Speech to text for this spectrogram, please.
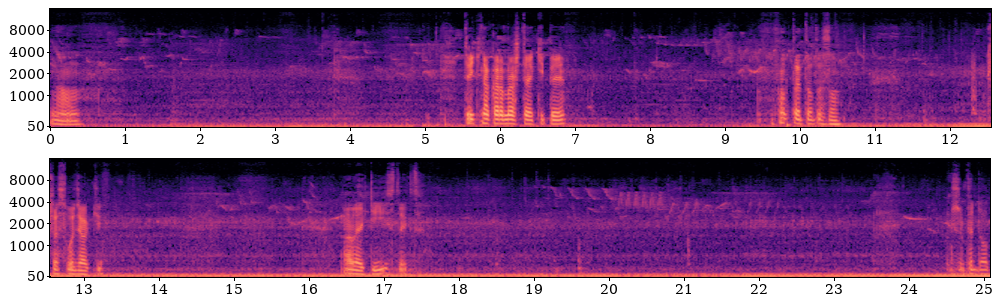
No. Idź nakarm resztę ekipy. No te to, to są przesłodziaki. Ale jaki instynkt. Żeby dot,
